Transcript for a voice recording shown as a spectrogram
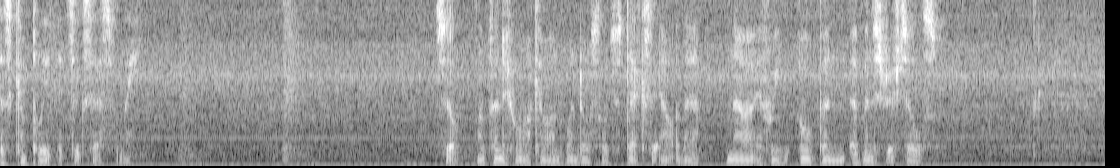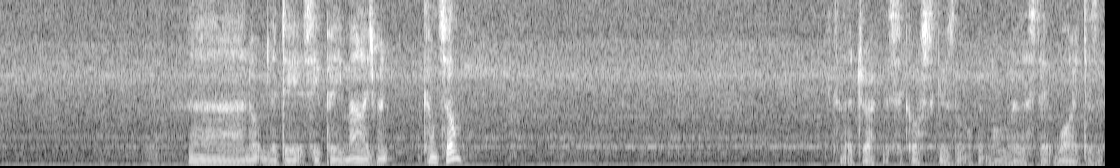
is completed successfully. So I'm finished with my command window, so I'll just exit out of there. Now if we open administrative tools uh, and open the DHCP management console, kind of drag this across to give us a little bit more real estate. Why does it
